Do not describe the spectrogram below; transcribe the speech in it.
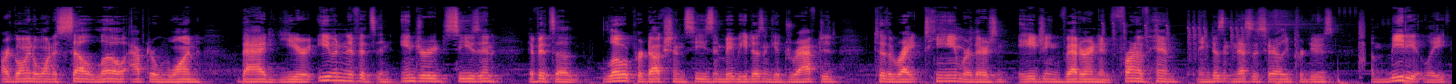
are going to want to sell low after one bad year, even if it's an injured season, if it's a low production season, maybe he doesn't get drafted to the right team or there's an aging veteran in front of him and he doesn't necessarily produce immediately,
